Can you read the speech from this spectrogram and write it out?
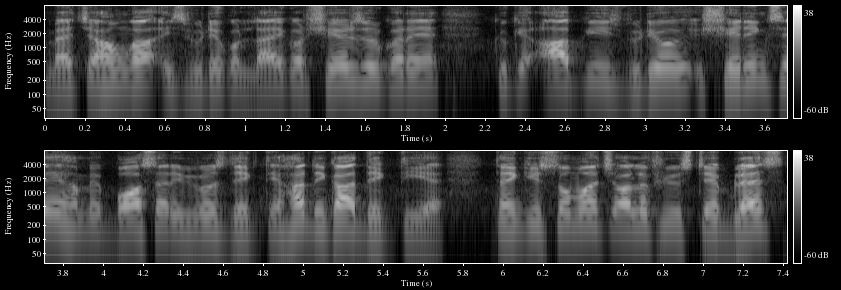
मैं चाहूँगा इस वीडियो को लाइक और शेयर ज़रूर करें क्योंकि आपकी इस वीडियो शेयरिंग से हमें बहुत सारे व्यूवर्स देखते हैं हर निकाह देखती है। Thank you so much all of you stay bless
